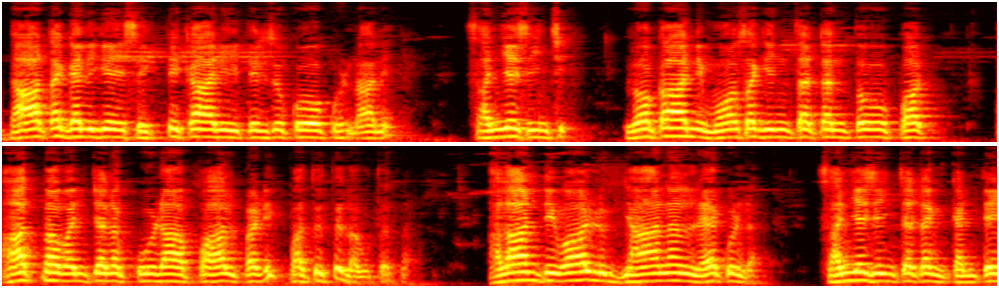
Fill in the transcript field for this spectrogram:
దాటగలిగే శక్తి కానీ తెలుసుకోకుండానే సన్యసించి లోకాన్ని మోసగించటంతో పాటు ఆత్మవంచన కూడా పాల్పడి పతుతులవుతున్నారు అలాంటి వాళ్ళు జ్ఞానం లేకుండా సన్యసించటం కంటే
